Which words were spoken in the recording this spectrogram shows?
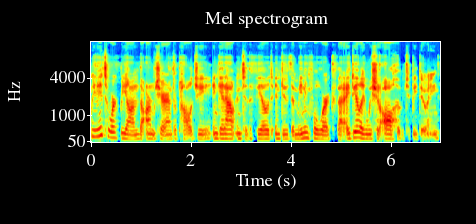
We need to work beyond the armchair anthropology and get out into the field and do the meaningful work that ideally we should all hope to be doing.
